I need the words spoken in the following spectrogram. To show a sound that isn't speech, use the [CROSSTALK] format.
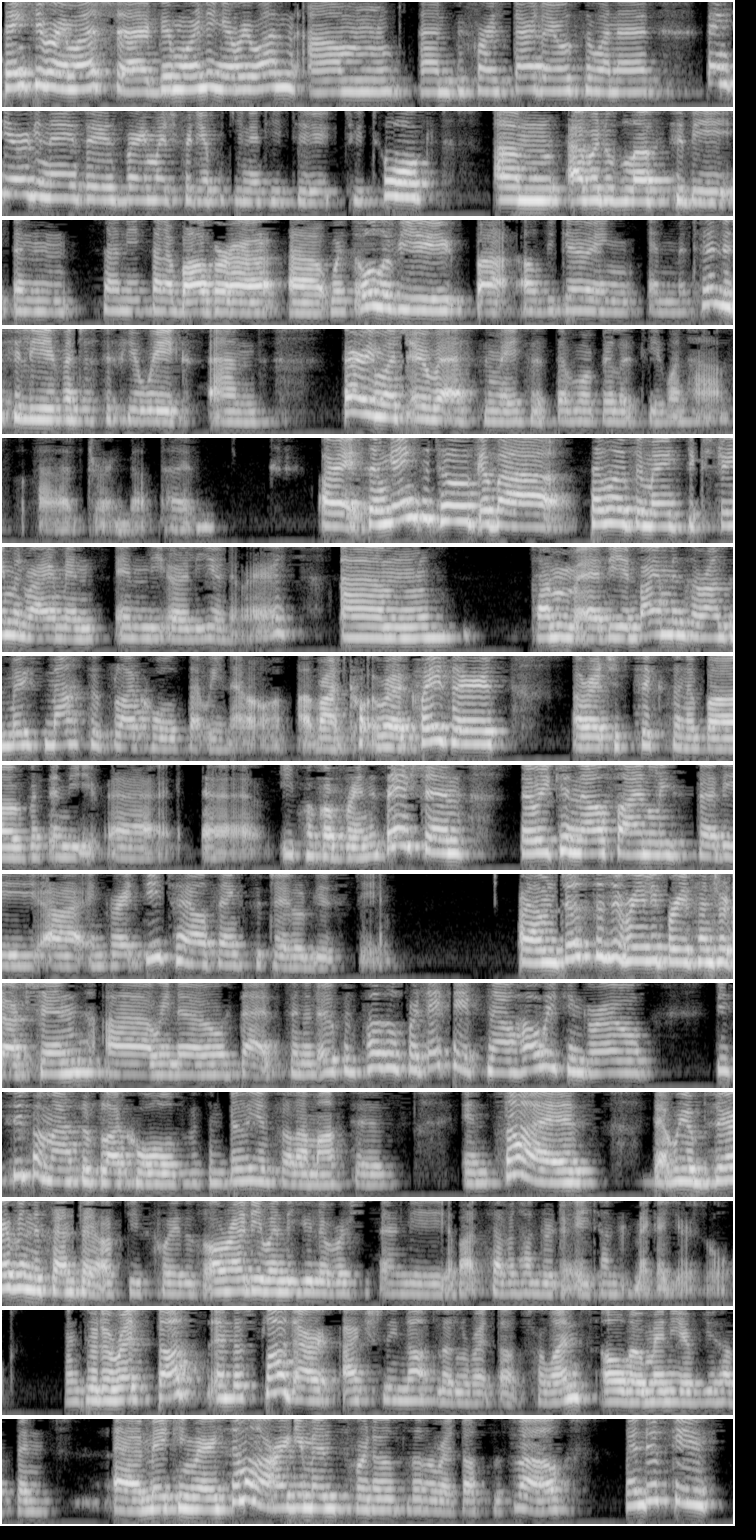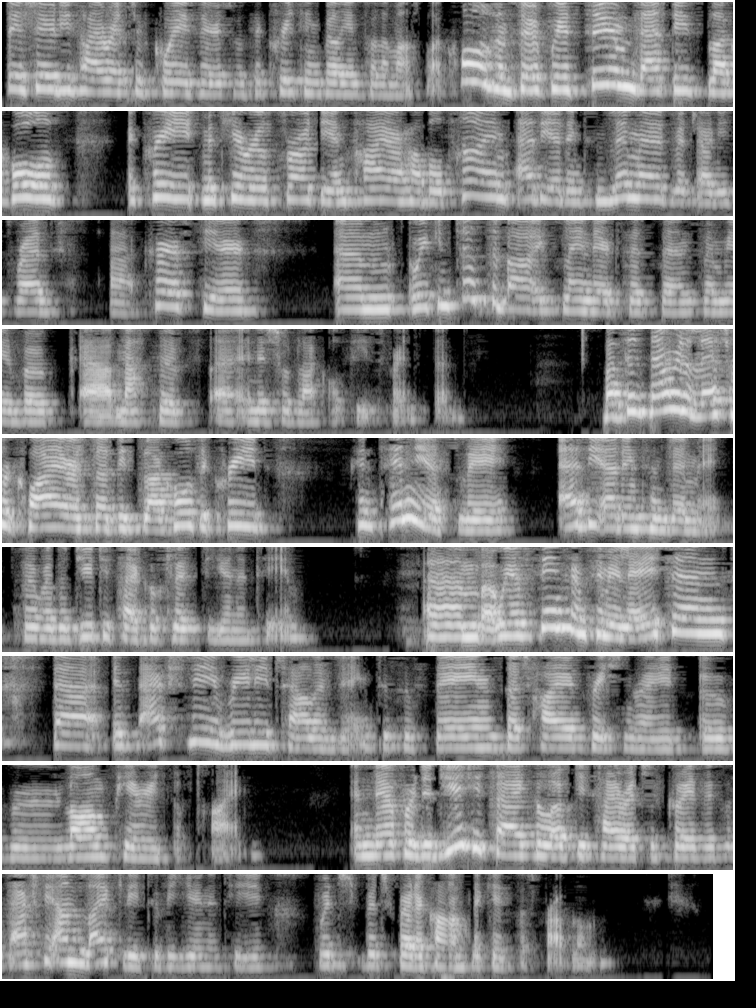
Thank you very much. Uh, good morning, everyone. Um, and before I start, I also want to thank the organizers very much for the opportunity to, to talk. Um, I would have loved to be in sunny Santa Barbara uh, with all of you, but I'll be going in maternity leave in just a few weeks and very much overestimated the mobility one has uh, during that time. All right, so I'm going to talk about some of the most extreme environments in the early universe. Um, some uh, the environments around the most massive black holes that we know, around uh, quasars, redshift 6 and above within the uh, uh, epoch of ionization that we can now finally study uh, in great detail thanks to JWST. Um, just as a really brief introduction, uh, we know that it's been an open puzzle for decades now how we can grow these supermassive black holes within billion solar masses in size that we observe in the center of these quasars already when the universe is only about 700 or 800 mega years old. And so the red dots in this plot are actually not little red dots for once, although many of you have been uh, making very similar arguments for those little red dots as well. In this case, they show these high redshift quasars with accreting billion solar mass black holes. And so if we assume that these black holes accrete materials throughout the entire Hubble time at the Eddington limit, which are these red uh, curves here, um, we can just about explain their existence when we invoke uh, massive uh, initial black hole seeds, for instance. But this nevertheless requires that these black holes accrete continuously at the Eddington limit, so with a duty cycle close to unity. Um, but we have seen from simulations that it's actually really challenging to sustain such high accretion rates over long periods of time. And therefore, the duty cycle of these redshift quasars is actually unlikely to be unity, which, which further complicates this problem.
